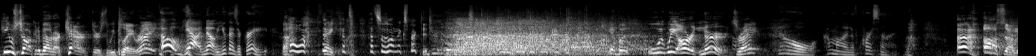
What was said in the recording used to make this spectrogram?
he was talking about our characters that we play, right? Oh, yeah, no, you guys are great. Oh, thank you. That's, that's so unexpected. Yeah, but we, we aren't nerds, right? No, come on, of course not. Ah, awesome.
